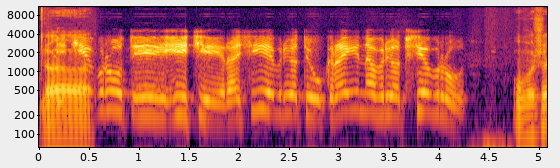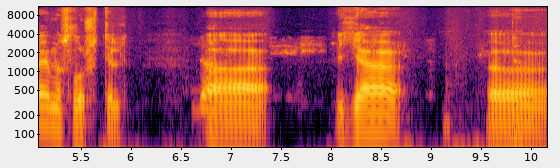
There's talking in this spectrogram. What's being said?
И А, те врут, и, и те. И Россия врет, и Украина врет, все врут. Уважаемый слушатель, Да. а, я э,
